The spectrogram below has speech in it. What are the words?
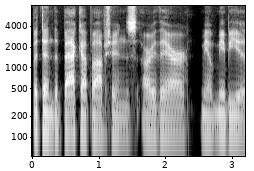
but then the backup options are there. You know, maybe a,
